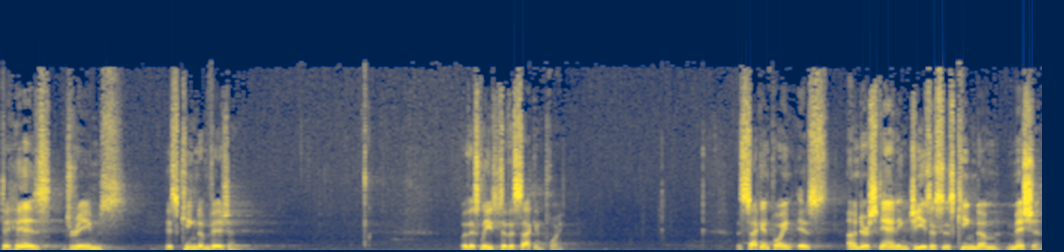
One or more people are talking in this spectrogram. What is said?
to His dreams, His kingdom vision. Well, this leads to the second point. The second point is understanding Jesus' kingdom mission.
